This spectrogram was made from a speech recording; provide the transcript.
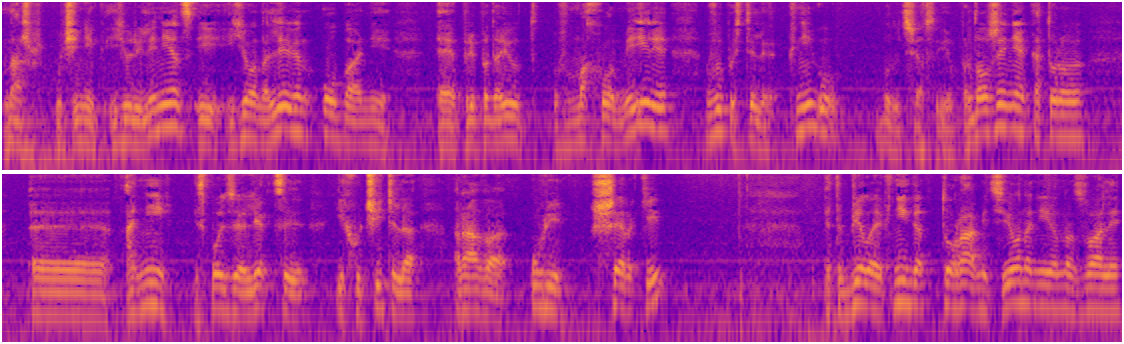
наш ученик Юрий Ленец и Йона Левин, оба они э, преподают в Махон Меире, выпустили книгу, будут сейчас ее продолжение, которую э, они, используя лекции их учителя Рава Ури Шерки, это белая книга, Тура Митион они ее назвали,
